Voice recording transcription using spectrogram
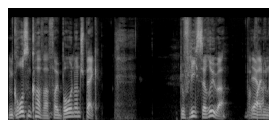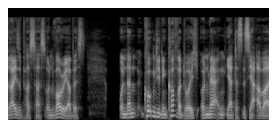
einen großen Koffer voll Bohnen und Speck. Du fliegst darüber, Ja. weil du einen Reisepass hast und Warrior bist. Und dann gucken die den Koffer durch und merken, ja, das ist ja aber,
